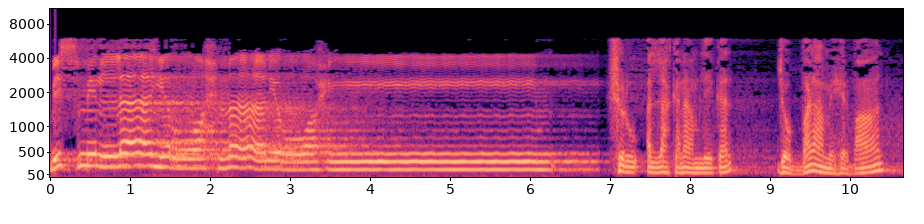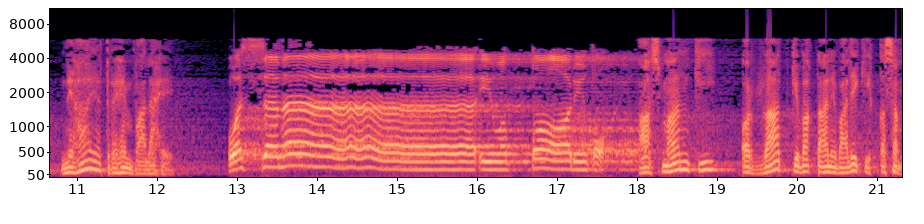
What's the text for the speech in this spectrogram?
بسم اللہ الرحمن الرحیم۔ شروع اللہ کا نام لے کر جو بڑا مہربان نہایت رحم والا ہے۔ والسماء والطارق۔ آسمان کی اور رات کے وقت آنے والے کی قسم۔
